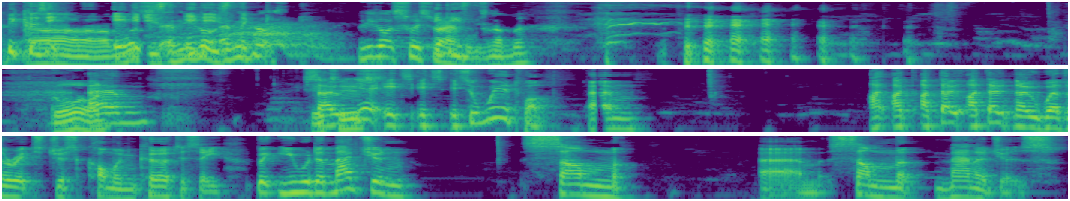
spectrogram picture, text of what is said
because oh, it, it is. Have you, got, have, the, got, have you got Swiss Rambles number? Go on. Um, so it yeah, it's it's it's a weird one. Um, I, I, don't I don't know whether it's just common courtesy, but you would imagine some um, some managers,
